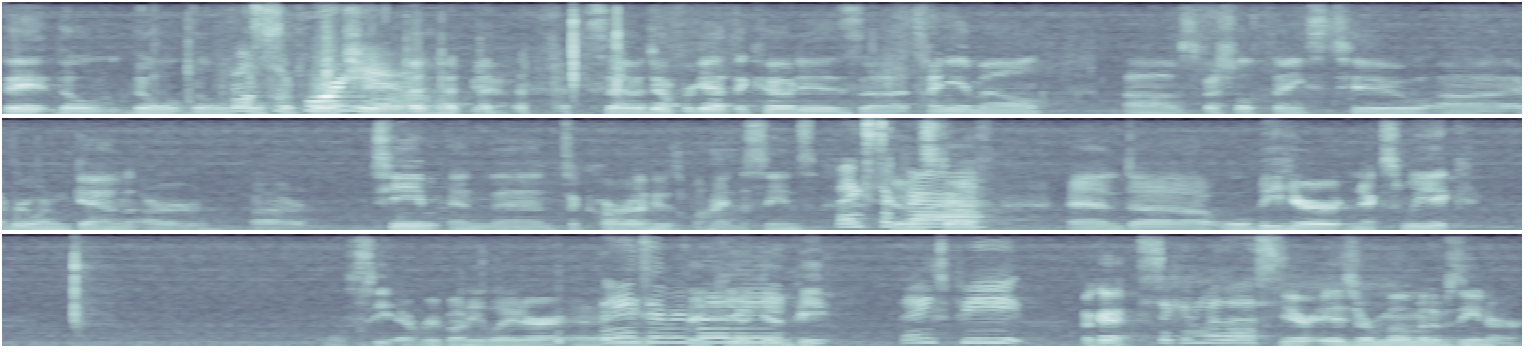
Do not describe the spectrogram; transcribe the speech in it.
they they'll they'll they'll, They'll support you. They'll help you. So don't forget the code is uh, tinyml. Um, special thanks to uh, everyone again, our, our team, and then Takara who's behind the scenes Thanks, doing Takara. stuff. And uh, we'll be here next week. We'll see everybody later. And Thanks, Thank you again, Pete. Thanks, Pete. Okay, Sticking with us. here is your moment of Zener,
